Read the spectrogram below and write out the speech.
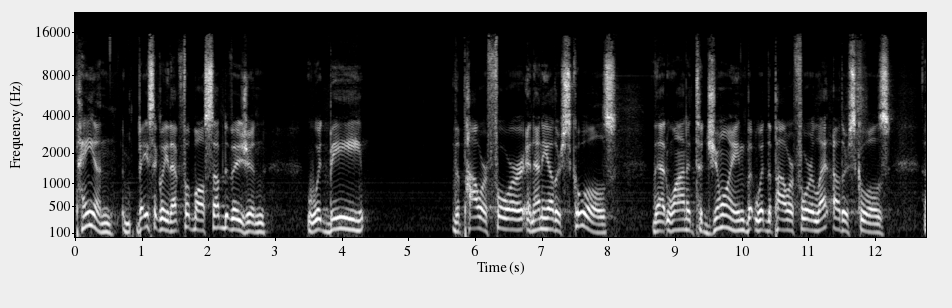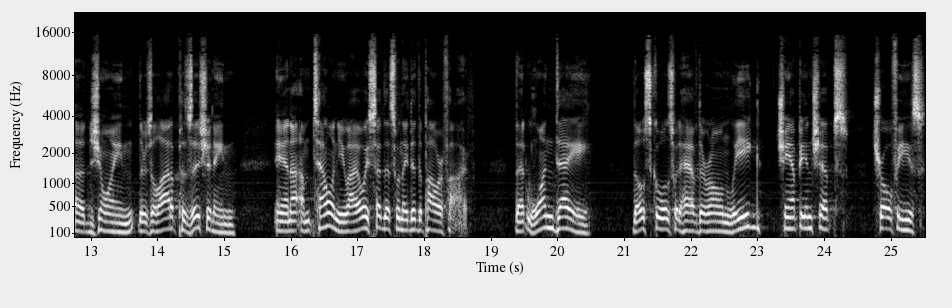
paying. Basically, that football subdivision would be the Power Four and any other schools that wanted to join, but would the Power Four let other schools uh, join? There's a lot of positioning, and I'm telling you, I always said this when they did the Power Five, that one day those schools would have their own league, championships, trophies,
